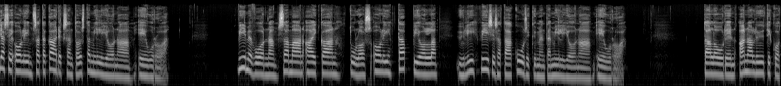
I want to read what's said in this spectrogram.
ja se oli 118 miljoonaa euroa. Viime vuonna samaan aikaan tulos oli tappiolla yli 560 miljoonaa euroa. Talouden analyytikot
